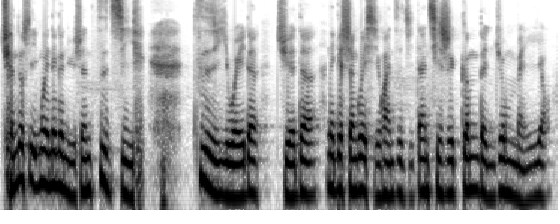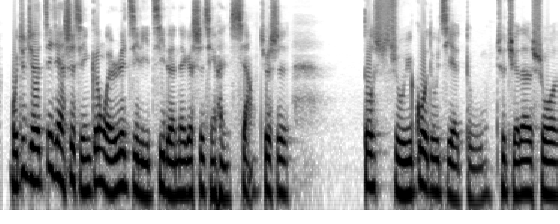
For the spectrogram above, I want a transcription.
全都是因为那个女生自己 自以为的觉得那个深贵喜欢自己，但其实根本就没有。我就觉得这件事情跟我日记里记的那个事情很像，就是。都属于过度解读，就觉得说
